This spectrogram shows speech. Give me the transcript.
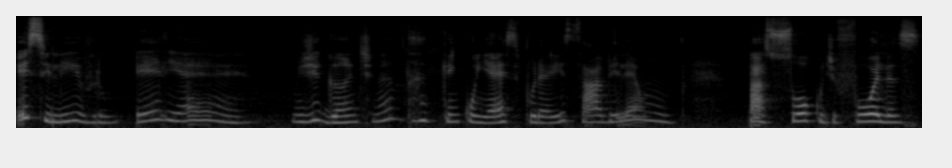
Esse livro, ele é gigante, né? Quem conhece por aí sabe, ele é um passoco de folhas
